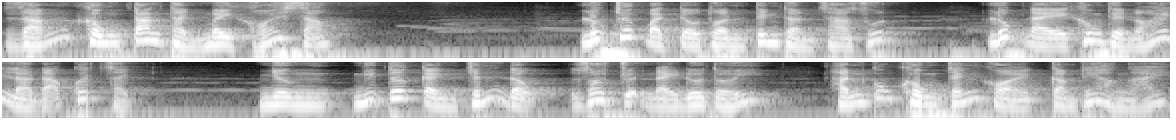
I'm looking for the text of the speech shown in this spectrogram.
Dám không tan thành mây khói sao? Lúc trước Bạch Tiểu Thuần tinh thần xa suốt Lúc này không thể nói là đã quét sạch. Nhưng nghĩ tới cảnh chấn động do chuyện này đưa tới, Hắn cũng không tránh khỏi cảm thấy hằng ái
